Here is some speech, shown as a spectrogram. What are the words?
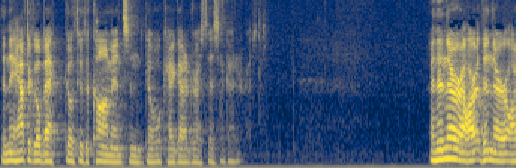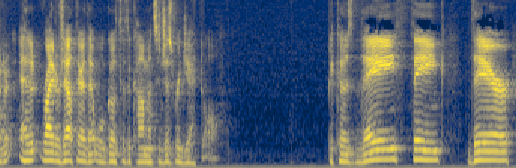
Then they have to go back, go through the comments, and go, okay, I got to address this, I got to address this. And then there are then there are writers out there that will go through the comments and just reject all because they think their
